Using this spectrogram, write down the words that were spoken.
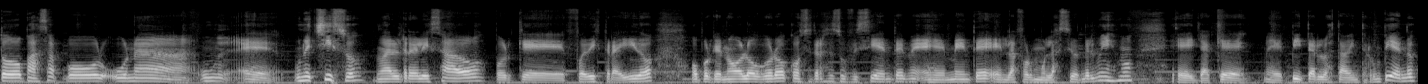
todo pasa por una, eh, un, hechizo mal realizado porque fue distraído o porque no logró concentrarse suficientemente en la formulación del mismo, eh, ya que Peter lo estaba interrumpiendo.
